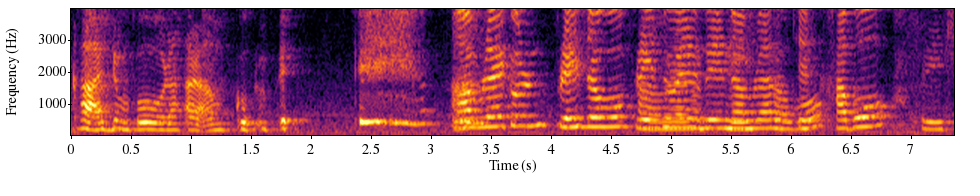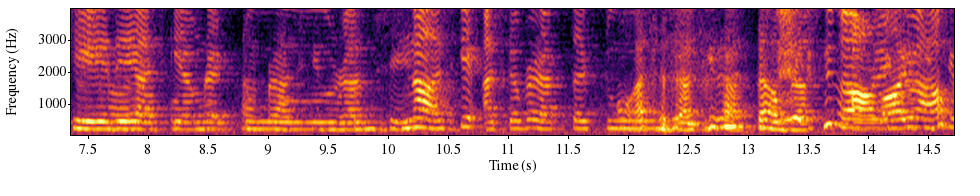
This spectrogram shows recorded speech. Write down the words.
খাটবো ওরা আরাম করবে। আমরা এখন ফ্রেশ হব ফ্রেশ হয়ে দেন আমরা হচ্ছে খাব খেয়ে হয়ে দিয়ে আজকে আমরা একটু রাত-। না আজকে আজকে আমরা রাতটা একটু আচ্ছা আচ্ছা আজকে রাতটা আমরা আবার কিছু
